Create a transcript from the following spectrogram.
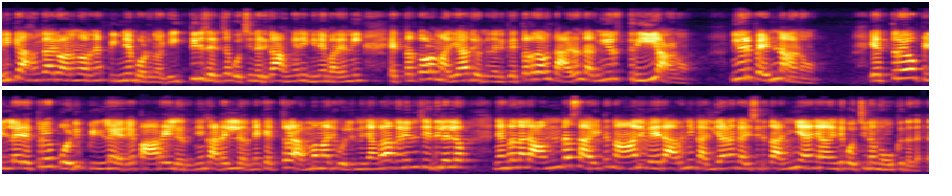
എനിക്ക് അഹങ്കാരമാണെന്ന് പറഞ്ഞാൽ പിന്നെ പോകുന്നു ഇത്തിരി ചെറിയ കൊച്ചിനെ എടുക്കുക അങ്ങനെ ഇങ്ങനെ പറയാൻ നീ എത്രത്തോളം മര്യാദ ഉണ്ട് നിനക്ക്? എത്രത്തോളം താഴെ നീ ഒരു സ്ത്രീയാണോ? നീ ഒരു പെണ്ണാണോ? എത്രയോ പിള്ളേർ എത്രയോ പൊടി പിള്ളേരെ പാറയിൽ എറിഞ്ഞ് എത്ര അമ്മമാർ കൊല്ലുന്നു. ഞങ്ങൾ അങ്ങനെ ചെയ്തില്ലല്ലോ. ഞങ്ങൾ നല്ല അന്തസ്സായിട്ട് നാല് പേര് അറിഞ്ഞ് കല്യാണം കഴിച്ചിട്ട് തന്നെയാണ് ഞാൻ എന്റെ കൊച്ചിനെ നോക്കുന്നത്.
